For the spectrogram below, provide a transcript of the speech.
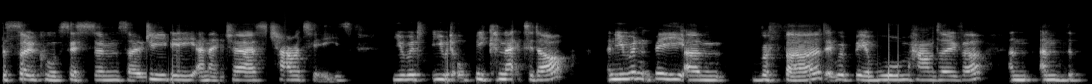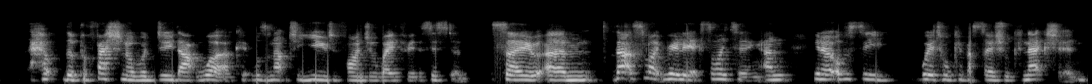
the so-called system, so GP, NHS, charities, you would you would be connected up, and you wouldn't be um, referred. It would be a warm handover, and and the the professional would do that work. It wasn't up to you to find your way through the system. So um, that's like really exciting, and you know, obviously we're talking about social connection,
